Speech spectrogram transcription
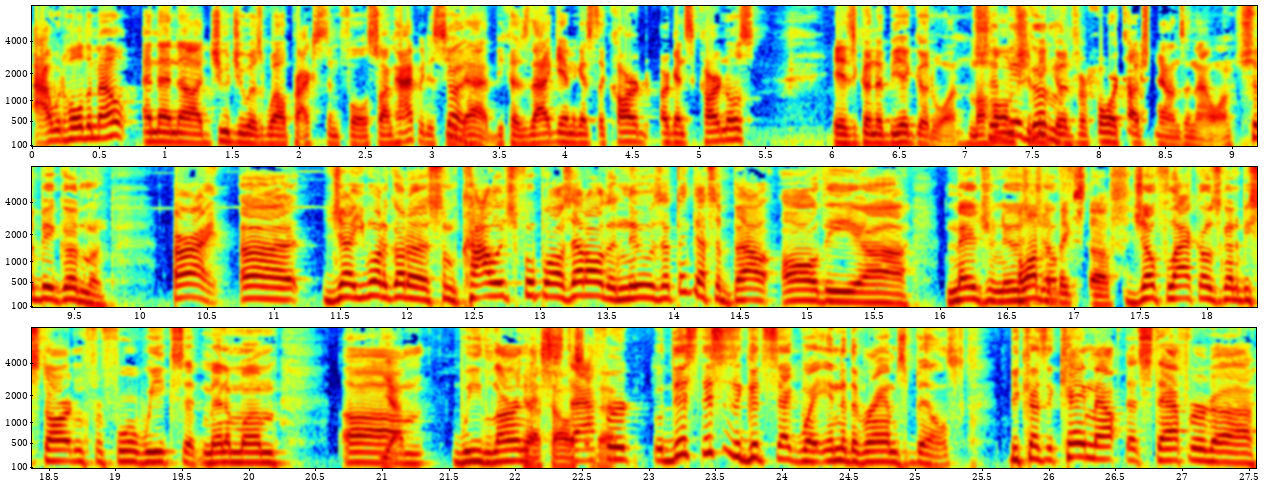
I would hold him out. And then uh, Juju as well, practiced in full. So I'm happy to see Good. that because that game against the card against the Cardinals is going to be a good one. Mahomes should be, should be good for four touchdowns in that one. Should be a good one. All right, uh, Jay, you want to go to some college football? Is that all the news? I think that's about all the uh, major news. A lot Joe, of the big stuff. Joe Flacco is going to be starting for four weeks at minimum. Um, yeah. We learned yeah, that Stafford. That. This this is a good segue into the Rams Bills because it came out that Stafford uh,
